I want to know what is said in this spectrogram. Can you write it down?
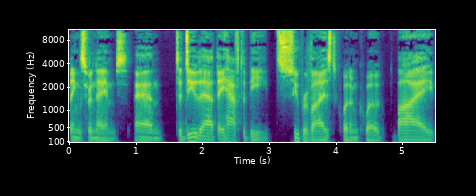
things for names. And to do that, they have to be supervised, quote unquote, by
